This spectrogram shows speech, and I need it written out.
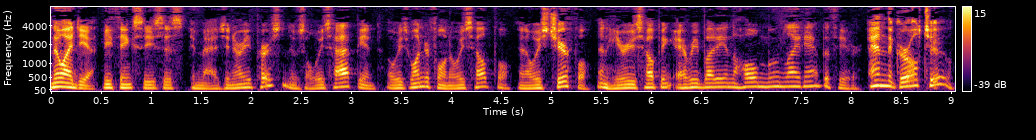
No idea. He thinks he's this imaginary person who's always happy and always wonderful and always helpful and always cheerful. And here he's helping everybody in the whole Moonlight Amphitheater. And the girl too.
